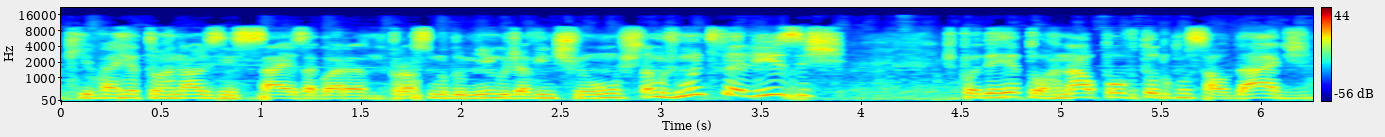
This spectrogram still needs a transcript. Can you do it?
que vai retornar os ensaios agora próximo domingo, dia 21. Estamos muito felizes de poder retornar, o povo todo com saudade,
